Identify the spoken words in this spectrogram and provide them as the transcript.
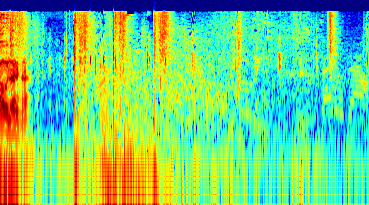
Oh, da ist er. Tango down.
